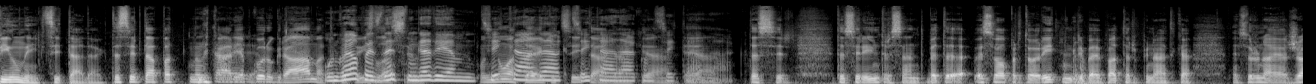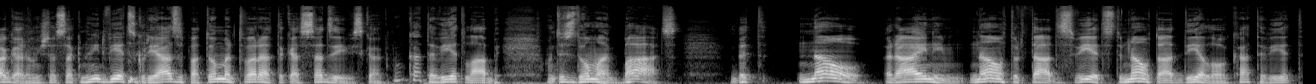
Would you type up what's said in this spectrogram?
pilnīgi citādāk. Tas ir tāpat nu, Bet kā ar jebkuru grāmatu. Un vēl pēc desmit gadiem citādāk, noteikti citādāk un jā, citādāk. Jā. Tas, ir, tas ir interesanti. Bet uh, es vēl par to ritmu gribēju paturpināt, ka es runāju ar Žagaru. un Viņš tā saka, nu ir vietas, kur jāzapā, tomēr tu varētu tā kā sadzīviskāk. Nu, kā tev iet labi? Un tas domāju, bāc, bet nav Rainim, nav tur tādas vietas, tur nav tāda dialoga, kā tev iet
